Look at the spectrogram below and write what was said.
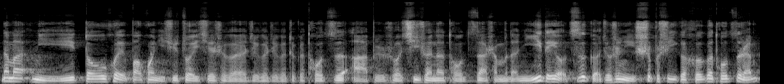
那么你都会包括你去做一些这个这个这个这个投资啊，比如说期权的投资啊什么的，你得有资格，就是你是不是一个合格投资人？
